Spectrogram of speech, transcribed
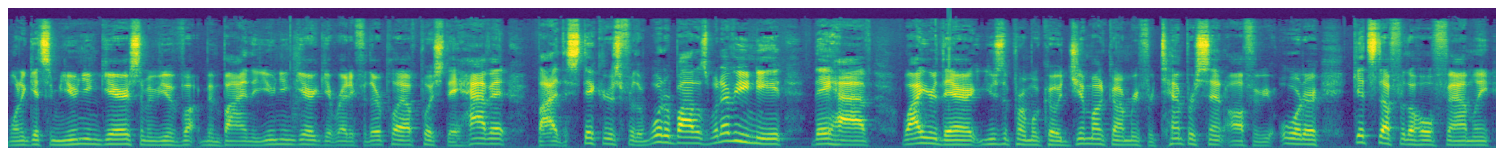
Want to get some Union gear? Some of you have been buying the Union gear. Get ready for their playoff push. They have it. Buy the stickers for the water bottles, whatever you need, they have. While you're there, use the promo code Jim Montgomery for 10% off of your order. Get stuff for the whole family.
